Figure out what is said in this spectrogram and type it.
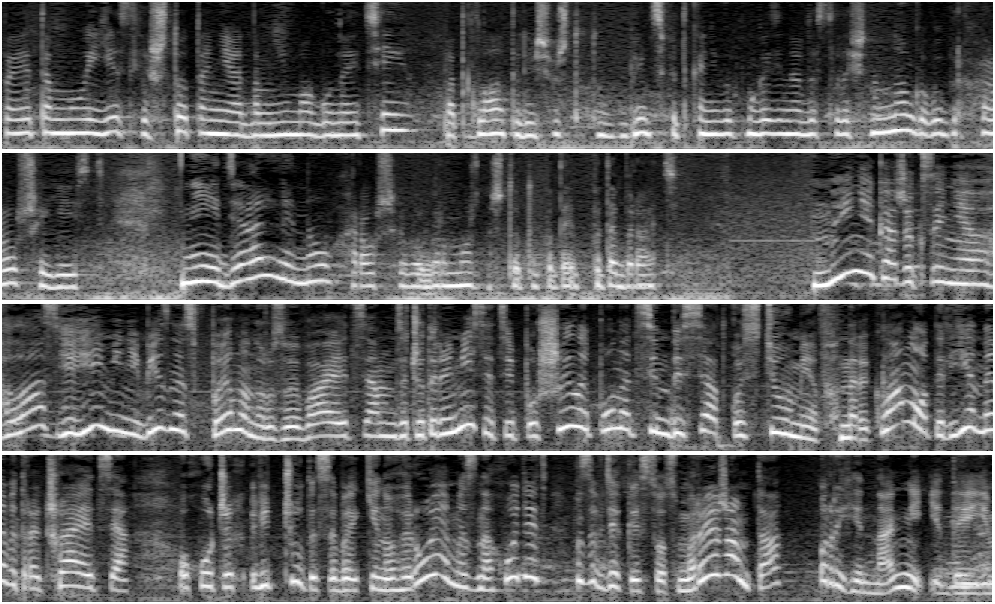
поэтому если что-то я там не могу найти, подклад или еще что-то, в принципе, тканевых магазинов достаточно много, выбор хороший есть. Не идеальный, но хороший выбор, можно что-то подо- подобрать. Нині, каже Ксенія Глас, її міні-бізнес впевнено розвивається. За чотири місяці пошили понад 70 костюмів. На рекламу ательє не витрачається. Охочих відчути себе кіногероями знаходять завдяки соцмережам та оригінальній ідеї.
